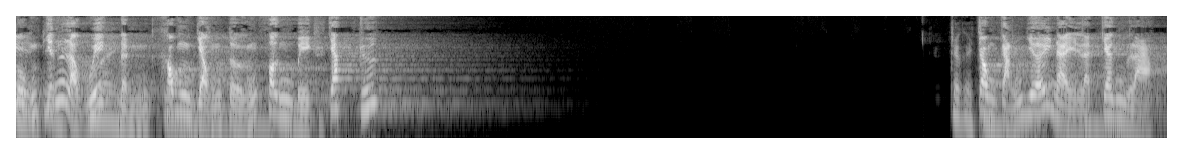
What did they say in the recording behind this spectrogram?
Cũng chính là quyết định không vọng tưởng phân biệt chấp trước. Trong cảnh giới này là chân lạc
